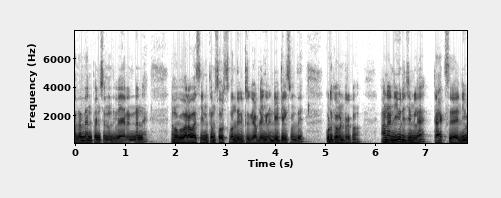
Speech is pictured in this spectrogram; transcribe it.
அதர் தான் பென்ஷன் வந்து வேறு என்னென்ன நமக்கு வரவாசி இன்கம் சோர்ஸ் வந்துக்கிட்டு இருக்கு அப்படிங்கிற டீட்டெயில்ஸ் வந்து கொடுக்க வேண்டியிருக்கும். ஆனால் நியூ ரிஜிமில் tax new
